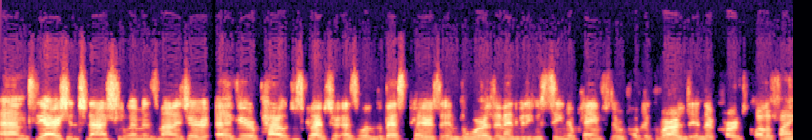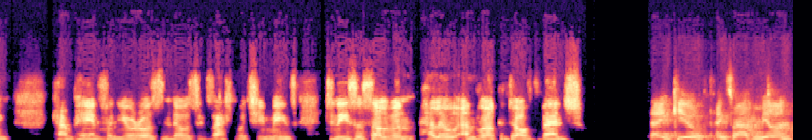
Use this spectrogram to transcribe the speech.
and the Irish international women's manager uh, Vera Pauw describes her as one of the best players in the world. And anybody who's seen her playing for the Republic of Ireland in their current qualifying campaign for the Euros knows exactly what she means. Denise O'Sullivan, hello and welcome to Off the Bench. Thank you. Thanks for having me on.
